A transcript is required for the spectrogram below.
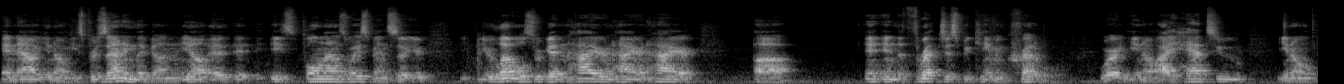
and now you know he's presenting the gun, you know, it, it, he's pulling out his waistband, so your your levels were getting higher and higher and higher, uh, and, and the threat just became incredible. Where you know I had to you know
